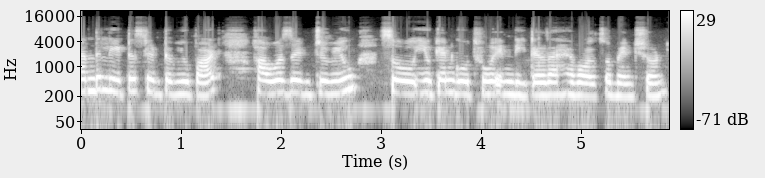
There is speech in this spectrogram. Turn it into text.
and the latest interview part how was the interview? So you can go through in details i have also mentioned.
